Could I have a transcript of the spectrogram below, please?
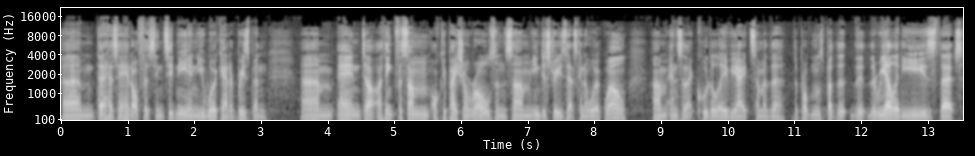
um, that has a head office in Sydney and you work out of Brisbane. Um, and uh, I think for some occupational roles and some industries, that's going to work well. Um, and so that could alleviate some of the, the problems. But the, the, the reality is that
